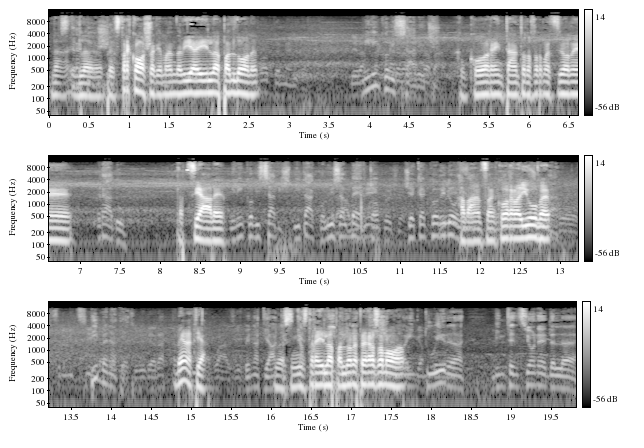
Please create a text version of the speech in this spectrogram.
la- il- per Stracoscia che manda via il pallone. Ancora intanto la formazione laziale. Avanza ancora la Juve. Di Benatia. Che sinistra il pallone per Asamoah. a intuire l'intenzione del,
